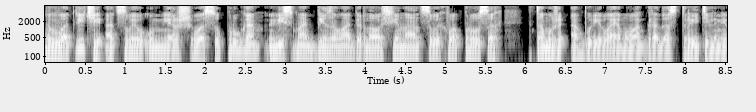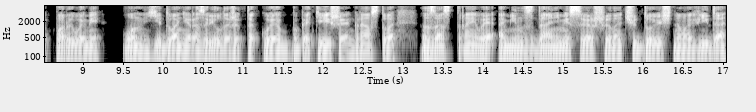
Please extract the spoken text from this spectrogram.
В отличие от своего умершего супруга, весьма безалаберного в финансовых вопросах, к тому же обуреваемого градостроительными порывами, он едва не разорил даже такое богатейшее графство, застраивая Амин зданиями совершенно чудовищного вида.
